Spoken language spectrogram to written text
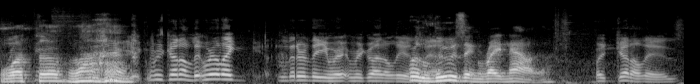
What the revenge. lie? We're gonna. Lo- we're like literally. We're we're gonna lose. We're man. losing right now. We're gonna lose.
